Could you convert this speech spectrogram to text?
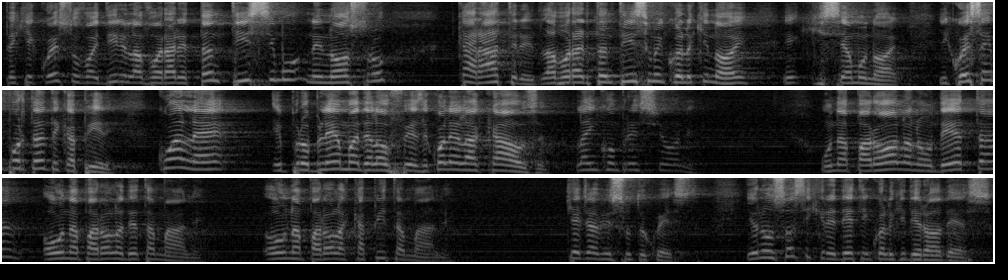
Perché questo vuol dire lavorare tantissimo nel nostro carattere, lavorare tantissimo in quello che noi, che siamo noi. E questo è importante capire. Qual è il problema dell'offesa? Qual è la causa? La incomprehensione. Una parola non detta o una parola detta male, o una parola capita male. Chi ha già vissuto questo? Io non so se credete in quello che dirò adesso,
